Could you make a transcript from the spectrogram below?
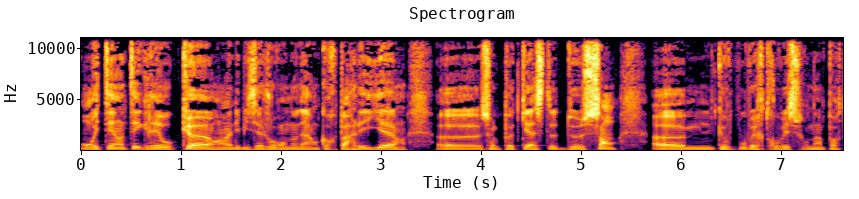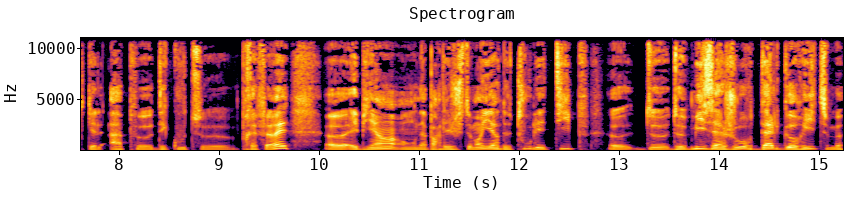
ont été intégrées au cœur, hein, les mises à jour, on en a encore parlé hier euh, sur le podcast 200 que vous pouvez retrouver sur n'importe quelle app d'écoute préférée, eh bien, on a parlé justement hier de tous les types de, de mises à jour d'algorithmes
